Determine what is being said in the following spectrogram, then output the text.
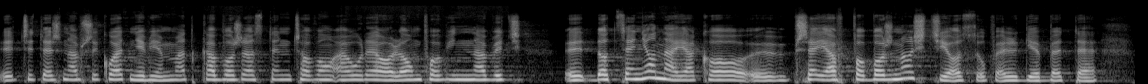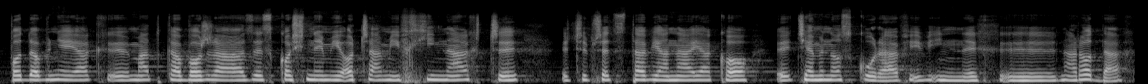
Y, Czy też na przykład, nie wiem, Matka Boża z tęczową aureolą powinna być y, doceniona jako y, przejaw pobożności osób LGBT. Podobnie jak y, Matka Boża ze skośnymi oczami w Chinach, czy, czy przedstawiana jako y, ciemnoskóra w, w innych y, narodach.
